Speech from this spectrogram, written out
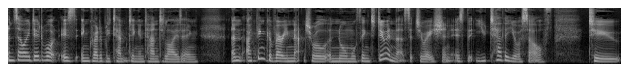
And so I did what is incredibly tempting and tantalizing. And I think a very natural and normal thing to do in that situation is that you tether yourself to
